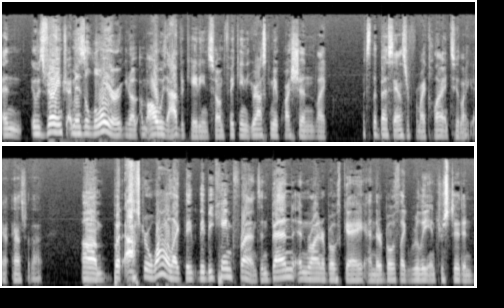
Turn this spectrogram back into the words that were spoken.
and it was very interesting. I mean, as a lawyer, you know, I'm always advocating. So I'm thinking that you're asking me a question like, what's the best answer for my client to like answer that? Um, but after a while, like they, they became friends, and Ben and Ryan are both gay, and they're both like really interested in,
